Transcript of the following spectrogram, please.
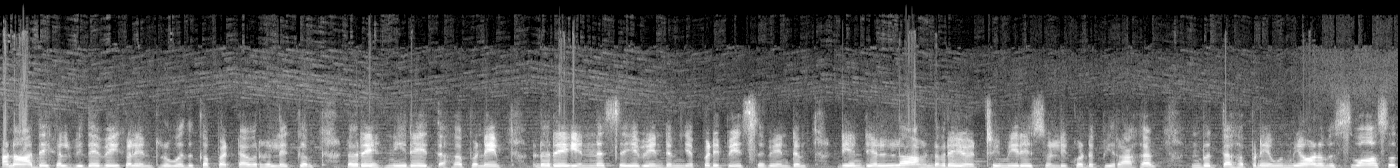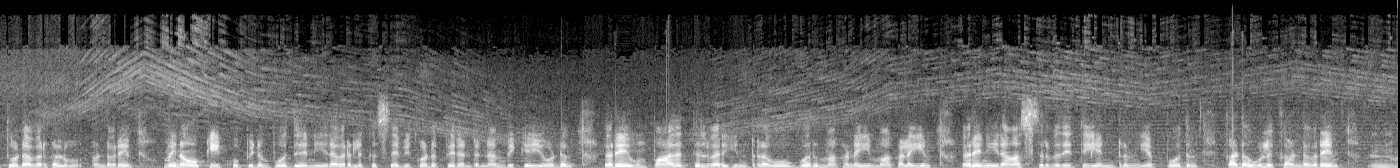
அனாதைகள் விதவைகள் என்று ஒதுக்கப்பட்ட அவர்களுக்கு நீரே தகப்பனே ஆண்டவரே என்ன செய்ய வேண்டும் எப்படி பேச வேண்டும் என்று எல்லா ஆண்டவரையற்றி மீறே சொல்லி கொடுப்பீராக. அன்பு தகப்பனே உண்மையான விசுவாசத்தோடு அவர்கள் ஆண்டவரை உண்மை நோக்கி கூப்பிடும் போது நீர் அவர்களுக்கு செவி கொடுப்பீர் என்ற நம்பிக்கையோடு அவரே உம் பாதத்தில் வருகின்ற ஒவ்வொரு மகனையும் மகளையும் அவரை நீர் ஆசிர்வதித்து என்றும் எப்போதும் கடவுளுக்கு ஆண்டவரை உம்,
